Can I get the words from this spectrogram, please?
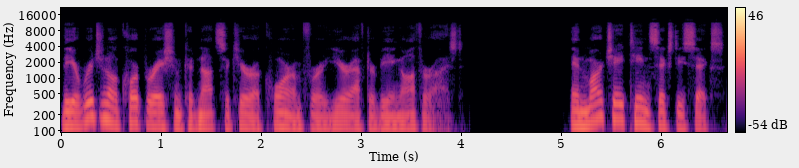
The original corporation could not secure a quorum for a year after being authorized. In March 1866,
